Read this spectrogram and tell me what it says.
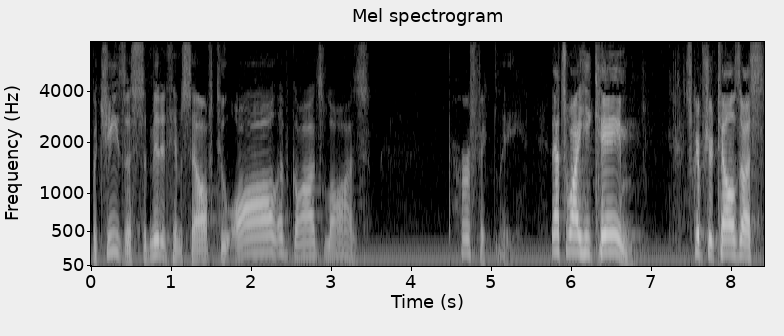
But Jesus submitted himself to all of God's laws perfectly. That's why he came. Scripture tells us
